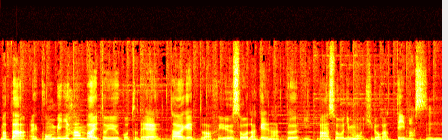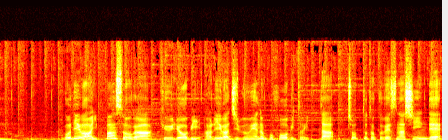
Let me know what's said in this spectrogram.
またコンビニ販売ということでターゲットは富裕層だけでなく一般層にも広がっています。ゴディは一般層が給料日あるいは自分へのご褒美といったちょっと特別なシーンで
